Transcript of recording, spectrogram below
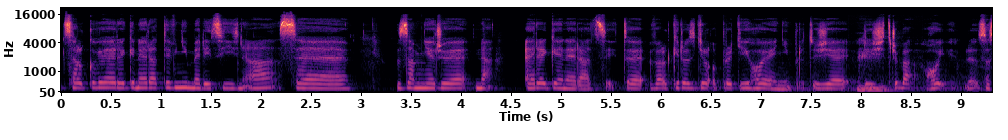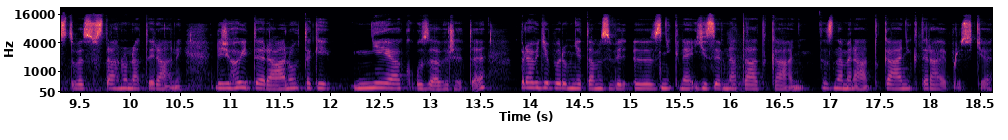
Celkově regenerativní medicína se zaměřuje na regeneraci. To je velký rozdíl oproti hojení, protože když mhm. třeba hoj, zase to vztáhnu na ty rány, když hojíte ránu, tak ji nějak uzavřete, pravděpodobně tam vznikne jizevnatá tkáň. To znamená tkáň, která je prostě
